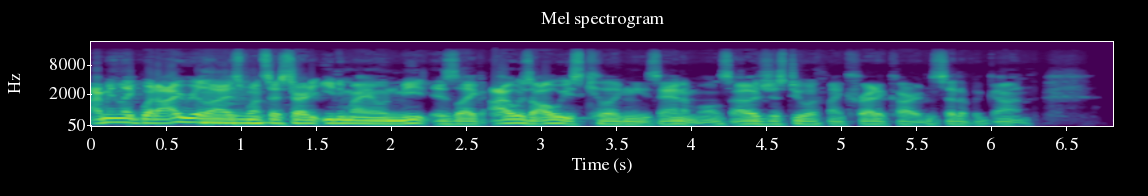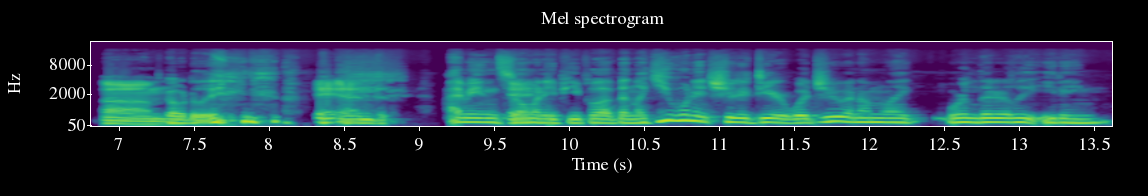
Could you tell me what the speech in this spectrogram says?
I mean, like what I realized Mm. once I started eating my own meat is like I was always killing these animals. I was just doing it with my credit card instead of a gun. Um Totally. and I mean, so Yeah. many people have been like, you wouldn't shoot a deer, would you? And I'm like, we're literally eating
